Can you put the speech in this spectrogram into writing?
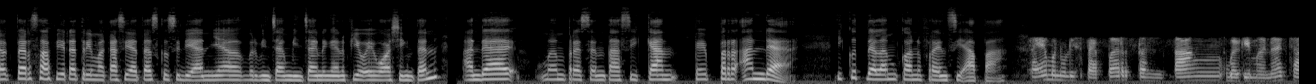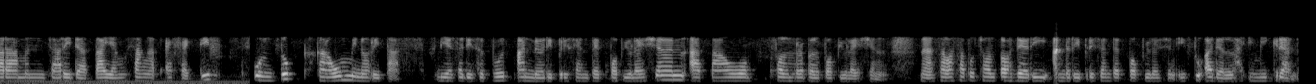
Dr. Safira, terima kasih atas kesediaannya berbincang-bincang dengan VOA Washington. Anda mempresentasikan paper Anda. Ikut dalam konferensi apa? Saya menulis paper tentang bagaimana cara mencari data yang sangat efektif untuk kaum minoritas biasa disebut underrepresented population atau vulnerable population. Nah, salah satu contoh dari underrepresented population itu adalah imigran.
